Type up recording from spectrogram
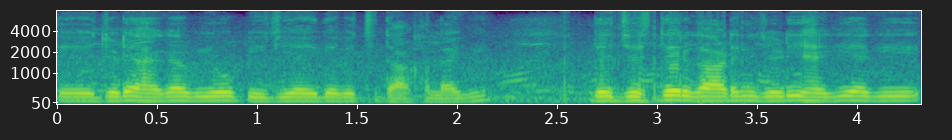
ਤੇ ਜਿਹੜਾ ਹੈਗਾ ਵੀ ਉਹ ਪੀਜੀਆਈ ਦੇ ਵਿੱਚ ਦਾਖਲ ਹੈਗੀ ਤੇ ਜਿਸ ਦੇ ਰਿਗਾਰਡਿੰਗ ਜਿਹੜੀ ਹੈਗੀ ਹੈਗੀ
